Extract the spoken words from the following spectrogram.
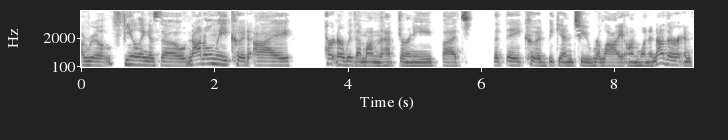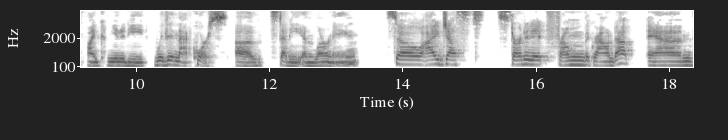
a real feeling as though not only could I partner with them on that journey, but that they could begin to rely on one another and find community within that course of study and learning. So I just started it from the ground up and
